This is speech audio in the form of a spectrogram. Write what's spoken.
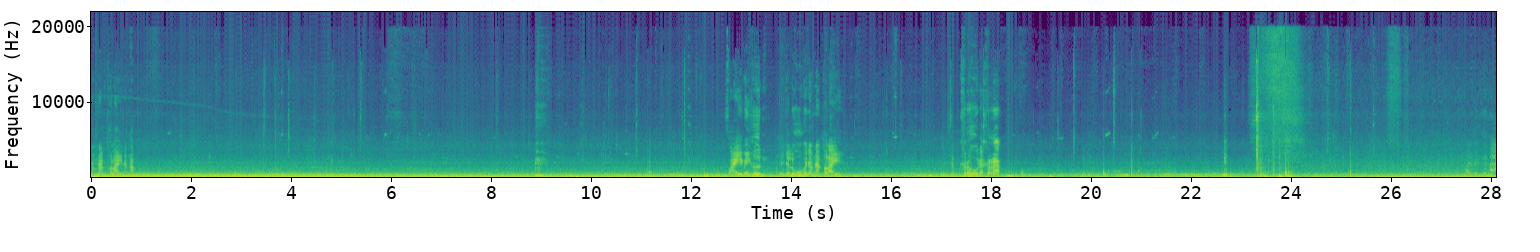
น้ำหนักเท่าไหร่นะครับไฟไม่ขึ้นเดี๋ยวจะรู้ไหมน้ำหนักเท่าไหร่ สักครู่นะครับ ไฟไม่ขึ้นนะ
